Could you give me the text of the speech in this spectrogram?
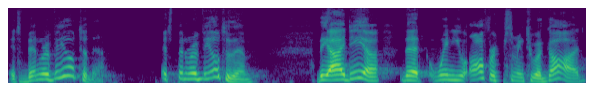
it's been revealed to them. It's been revealed to them. The idea that when you offer something to a god,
